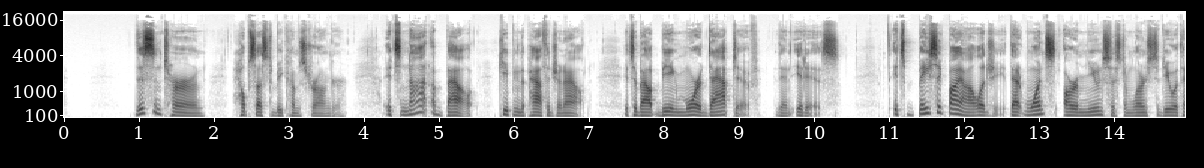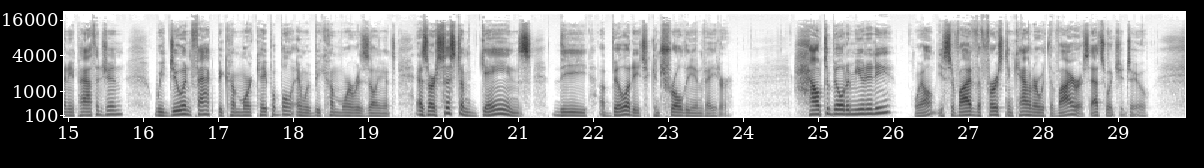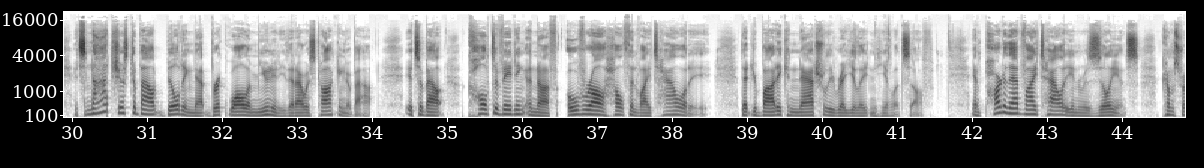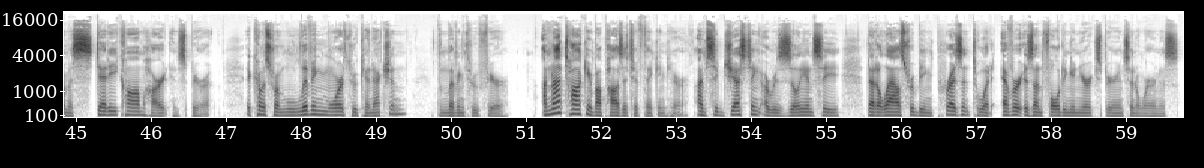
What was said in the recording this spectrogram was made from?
This, in turn, helps us to become stronger. It's not about keeping the pathogen out, it's about being more adaptive than it is. It's basic biology that once our immune system learns to deal with any pathogen, we do in fact become more capable and we become more resilient as our system gains the ability to control the invader. How to build immunity? Well, you survive the first encounter with the virus. That's what you do. It's not just about building that brick wall immunity that I was talking about. It's about cultivating enough overall health and vitality that your body can naturally regulate and heal itself. And part of that vitality and resilience comes from a steady, calm heart and spirit. It comes from living more through connection than living through fear. I'm not talking about positive thinking here. I'm suggesting a resiliency that allows for being present to whatever is unfolding in your experience and awareness.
